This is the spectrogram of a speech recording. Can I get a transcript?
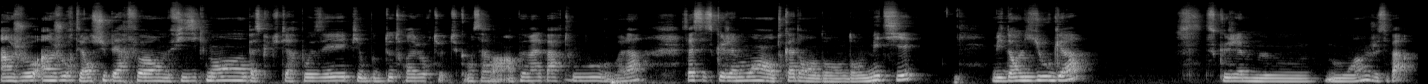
un jour, un jour, t'es en super forme physiquement parce que tu t'es reposé, puis au bout de deux trois jours, tu, tu commences à avoir un peu mal partout. bon, Voilà, ça c'est ce que j'aime moins, en tout cas dans, dans, dans le métier. Mais dans le yoga, ce que j'aime le moins, je sais pas.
